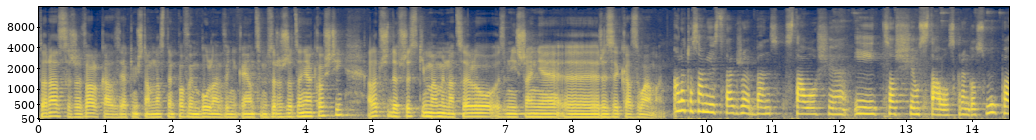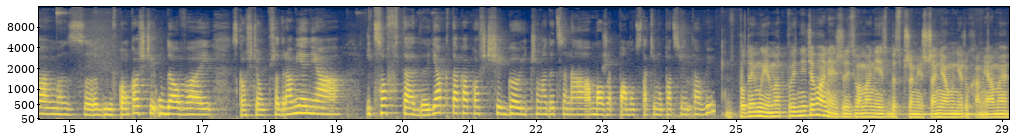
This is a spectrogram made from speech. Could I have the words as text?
to raz, że walka z jakimś tam następowym bólem wynikającym z rozrzedzenia kości, ale przede wszystkim mamy na celu zmniejszenie e, ryzyka złamań. Ale czasami jest tak, że bęc stało się i coś się stało z kręgosłupem, z główką kości udowej, z kością przedramienia. I co wtedy? Jak taka kość się goi? Czy medycyna może pomóc takiemu pacjentowi? podejmujemy odpowiednie działania. Jeżeli złamanie jest bez przemieszczenia, unieruchamiamy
